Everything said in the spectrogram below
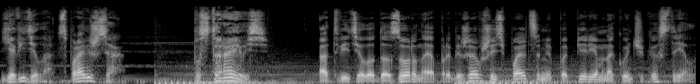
«Я видела. Справишься?» «Постараюсь», ответила дозорная, пробежавшись пальцами по перьям на кончиках стрел.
